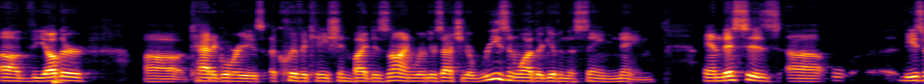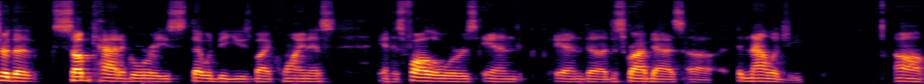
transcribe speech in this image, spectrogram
Uh, the other uh, category is equivocation by design, where there's actually a reason why they're given the same name. And this is uh, these are the subcategories that would be used by Aquinas and his followers, and and uh, described as analogy. Uh,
